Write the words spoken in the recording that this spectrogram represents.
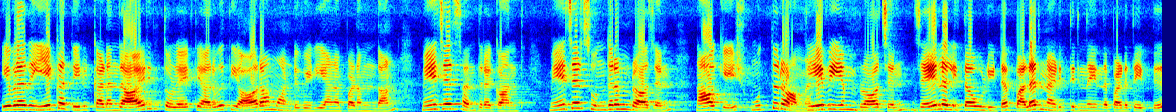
இவரது இயக்கத்தில் கடந்த ஆயிரத்தி தொள்ளாயிரத்தி அறுபத்தி ஆறாம் ஆண்டு வெளியான படம்தான் major Chandrakanth. Major Sundaram Rajan Nagesh Muthuraman AVM Rajan Jayalalithaa உள்ளிட்ட பலர் நடித்திருந்த இந்த படத்திற்கு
